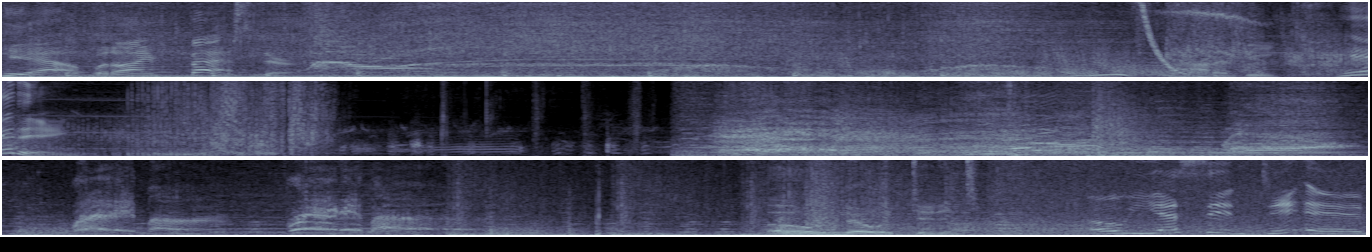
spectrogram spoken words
Yeah, but I'm faster. You've gotta be kidding. Oh, no, it didn't. Oh, yes, it did.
